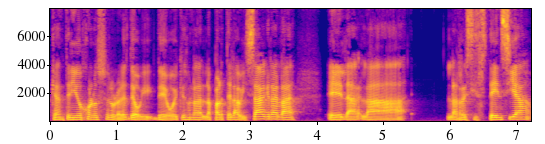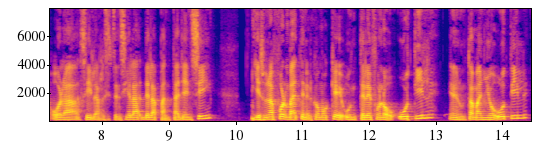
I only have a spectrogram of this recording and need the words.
que han tenido con los celulares de hoy, de hoy que son la, parte de la bisagra, la, eh, la, la, la, resistencia o la, sí, la resistencia de la pantalla en sí. Y es una forma de tener como que un teléfono útil, en un tamaño útil,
